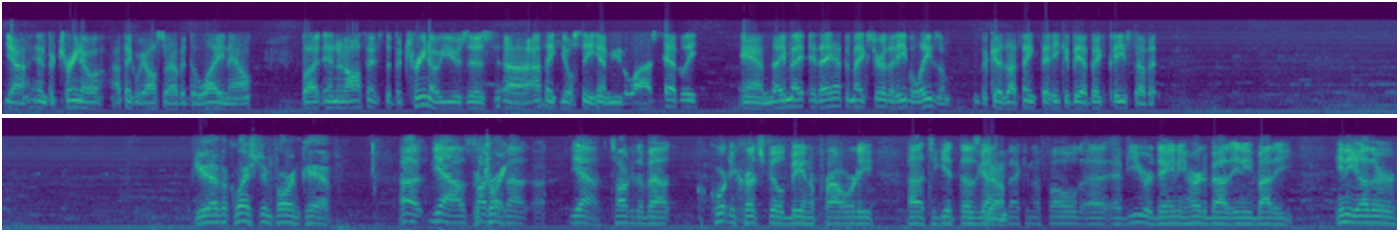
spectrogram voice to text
yeah, in Petrino, I think we also have a delay now. But in an offense that Petrino uses, uh, I think you'll see him utilized heavily, and they may they have to make sure that he believes them because I think that he could be a big piece of it. Do you have a question for him, Kev? Uh, yeah, I was talking Trey. about uh, yeah, talking about Courtney Crutchfield being a priority uh, to get those guys Yeah. back in the fold. Uh, have you or Danny heard about anybody, any other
